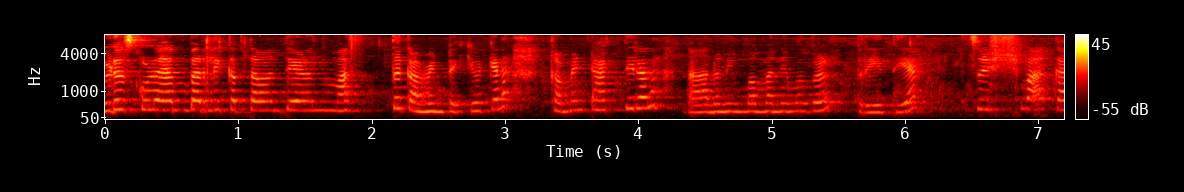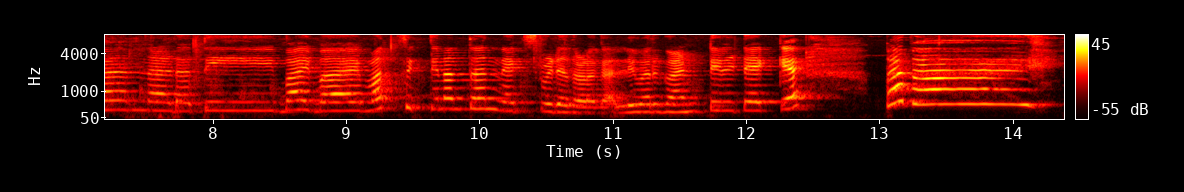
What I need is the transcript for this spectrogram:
ವೀಡಿಯೋಸ್ಗಳು ಹೆಂಗೆ ಬರ್ಲಿಕ್ಕತ್ತಾವ ಅಂತ ಹೇಳಿ ಒಂದು ಮಸ್ತ್ ಕಮೆಂಟ್ ಹಾಕಿ ಓಕೆನಾ ಕಮೆಂಟ್ ಹಾಕ್ತಿರಲ್ಲ? ನಾನು ನಿಮ್ಮ ಮನೆ ಮಗಳು ಪ್ರೀತಿಯ ಸುಷ್ಮಾ ಕನ್ನಡತಿ. ಬಾಯ್ ಬಾಯ್ ಮತ್ತೆ ಸಿಗ್ತೀನಂತ ನೆಕ್ಸ್ಟ್ ವಿಡಿಯೋದೊಳಗೆ ಅಲ್ಲಿವರೆಗೂ until take care bye bye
